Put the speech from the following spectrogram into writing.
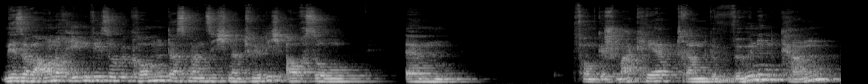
Mir ist aber auch noch irgendwie so gekommen, dass man sich natürlich auch so ähm, vom Geschmack her dran gewöhnen kann,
